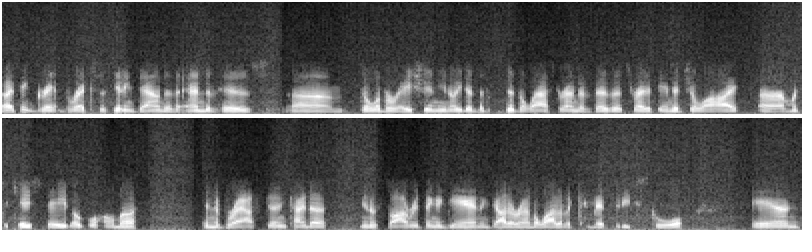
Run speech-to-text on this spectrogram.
I think Grant Brix is getting down to the end of his um, deliberation. You know, he did the did the last round of visits right at the end of July. Um, went to K State, Oklahoma, and Nebraska, and kind of you know saw everything again and got around a lot of the commits at each school. And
